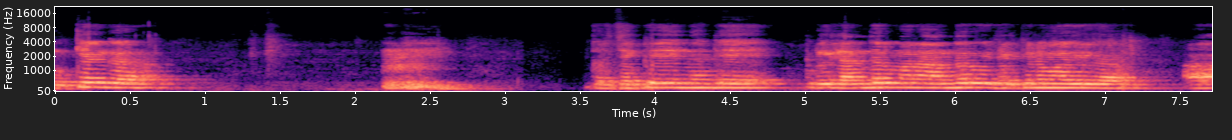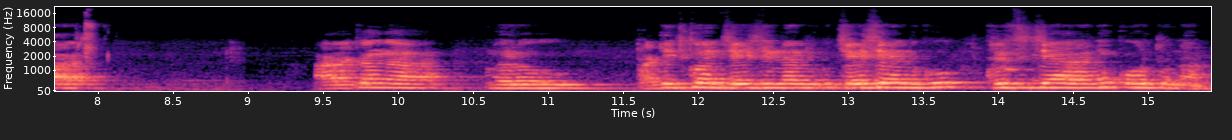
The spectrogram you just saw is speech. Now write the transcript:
ముఖ్యంగా ఇక్కడ చెప్పేది ఏంటంటే ఇప్పుడు వీళ్ళందరూ మన అందరూ చెప్పిన మాదిరిగా ఆ ఆ రకంగా మీరు పట్టించుకొని చేసినందుకు చేసేందుకు కృషి చేయాలని కోరుతున్నాను.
